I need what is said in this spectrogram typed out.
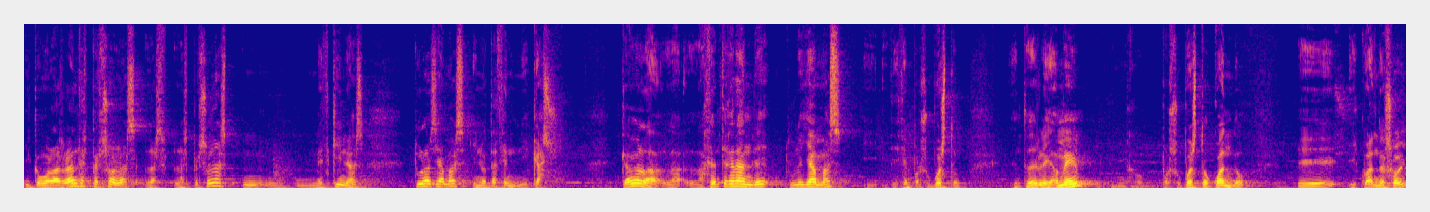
y como las grandes personas, las, las, personas mm, mezquinas, tú las llamas y no te hacen ni caso. Claro, la, la, gente grande, tú le llamas y te dicen, por supuesto. Entonces le llamé, me dijo, por supuesto, ¿cuándo? Eh, ¿Y cuándo soy?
